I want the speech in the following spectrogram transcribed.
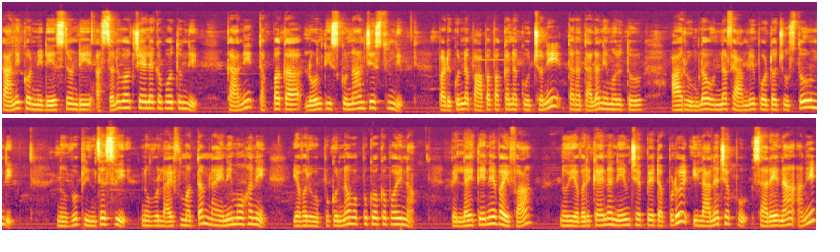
కానీ కొన్ని డేస్ నుండి అస్సలు వర్క్ చేయలేకపోతుంది. కానీ తప్పక లోన్ తీసుకున్నా అని చేస్తుంది. పడుకున్న పాప పక్కన కూర్చొని తన తల నిమురుతూ ఆ రూమ్లో ఉన్న ఫ్యామిలీ ఫోటో చూస్తూ ఉంది. నువ్వు ప్రిన్సెస్వి. నువ్వు లైఫ్ మొత్తం నయని మోహనే. ఎవరు ఒప్పుకున్నా ఒప్పుకోకపోయినా. పెళ్ళైతేనే వైఫా? నువ్వు ఎవరికైనా నేమ్ చెప్పేటప్పుడు ఇలానే చెప్పు. సరేనా? అని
